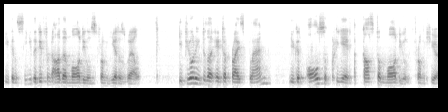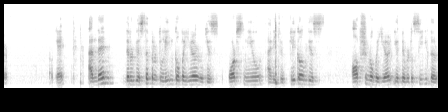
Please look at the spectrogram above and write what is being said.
you can see the different other modules from here as well. If you're into the enterprise plan, you can also create a custom module from here okay? And then there will be a separate link over here which is what's new. And if you click on this option over here you'll be able to see the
